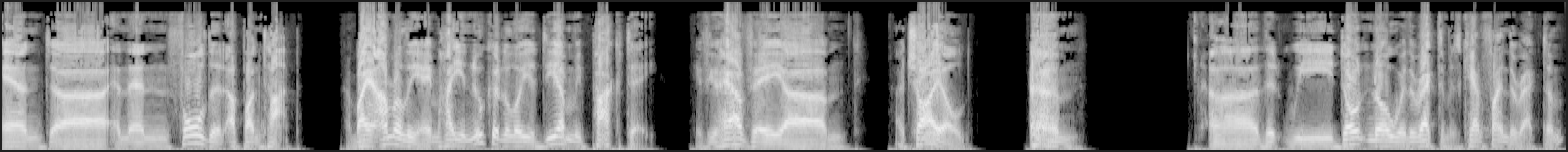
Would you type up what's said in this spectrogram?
And, uh, and then fold it up on top. If you have a, um, a child uh, that we don't know where the rectum is, can't find the rectum.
